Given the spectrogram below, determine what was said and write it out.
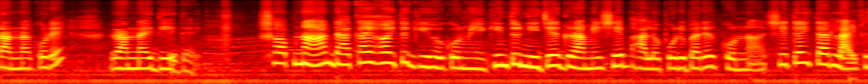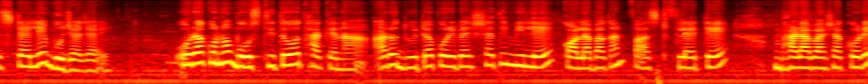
রান্না করে রান্নায় দিয়ে দেয়। স্বপ্না ঢাকায় হয়তো গৃহকর্মী, কিন্তু নিজের গ্রামে সে ভালো পরিবারের কন্যা, সেটাই তার লাইফস্টাইলে বোঝা যায়। ওরা কোনো বস্তিতেও থাকে না, আরও দুইটা পরিবারের সাথে মিলে কলাবাগান ফার্স্ট ফ্ল্যাটে ভাড়া বাসা করে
